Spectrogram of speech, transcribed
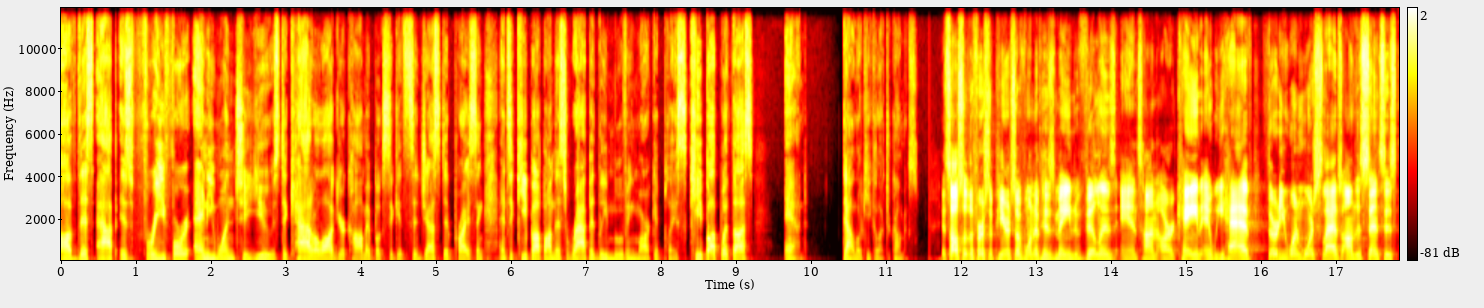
of this app is free for anyone to use to catalog your comic books, to get suggested pricing, and to keep up on this rapidly moving marketplace. Keep up with us and download Key Collector Comics. It's also the first appearance of one of his main villains, Anton Arcane, and we have 31 more slabs on the census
